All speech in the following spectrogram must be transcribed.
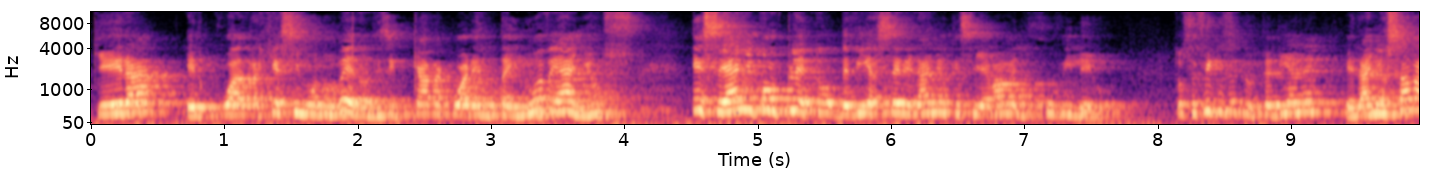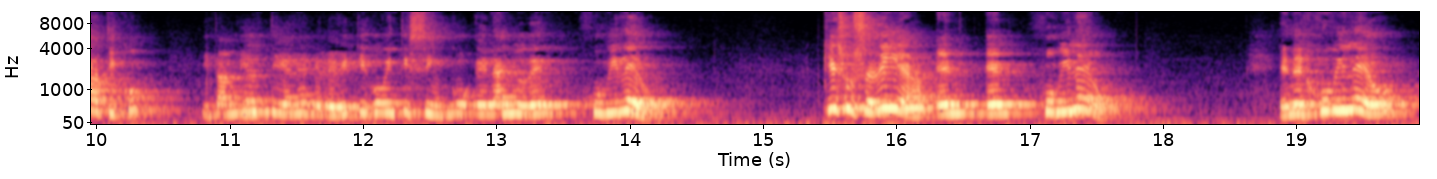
que era el cuadragésimo noveno, es decir, cada 49 años, ese año completo debía ser el año que se llamaba el jubileo. Entonces fíjese que usted tiene el año sabático y también tiene el Levítico 25, el año del jubileo. ¿Qué sucedía en el jubileo? En el jubileo,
